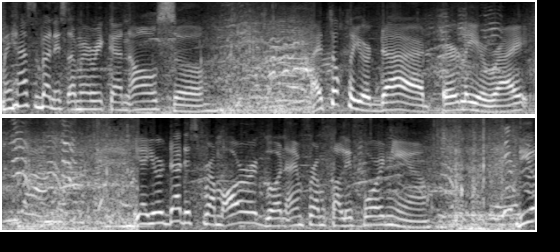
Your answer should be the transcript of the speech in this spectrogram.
My husband is American also. I talked to your dad earlier, right? Yeah, your dad is from Oregon. I'm from California. Do you?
